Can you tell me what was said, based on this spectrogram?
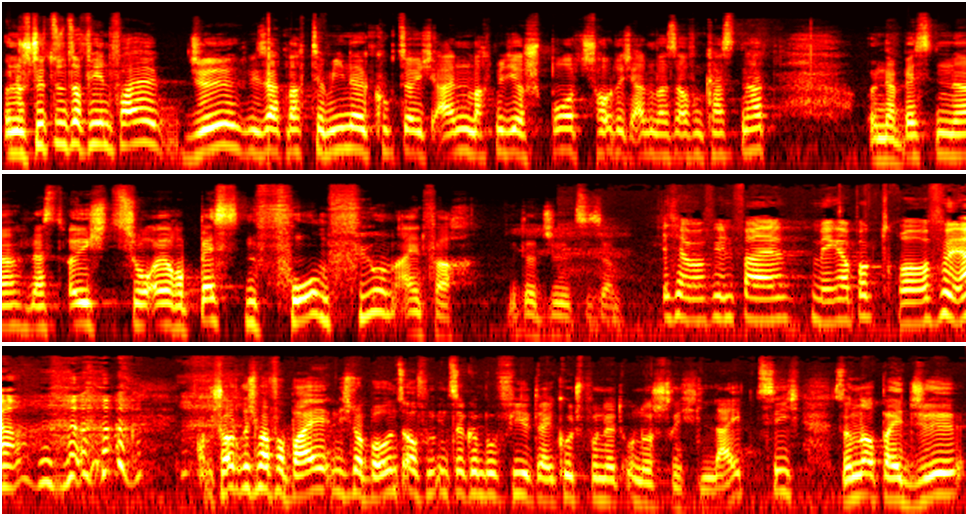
Unterstützt uns auf jeden Fall. Jill, wie gesagt, macht Termine, guckt euch an, macht mit ihr Sport, schaut euch an, was er auf dem Kasten hat. Und am besten ne, lasst euch zu eurer besten Form führen einfach mit der Jill zusammen. Ich habe auf jeden Fall mega Bock drauf, ja. Schaut ruhig mal vorbei, nicht nur bei uns auf dem Instagram-Profil, deincoach.net-leipzig, sondern auch bei Jill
